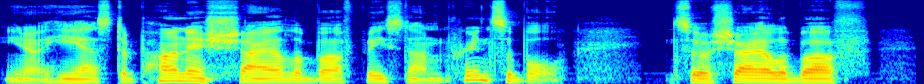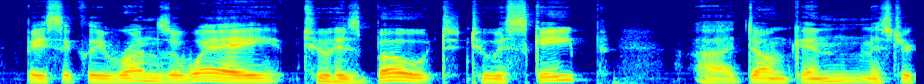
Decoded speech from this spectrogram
you know he has to punish Shia LaBeouf based on principle. So Shia LaBeouf basically runs away to his boat to escape uh, Duncan, Mr.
